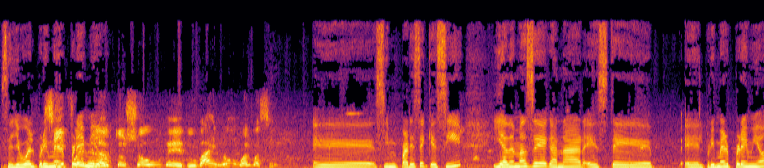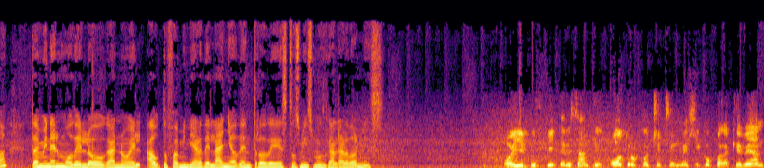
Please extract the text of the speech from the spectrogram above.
Se llevó el primer sí, fue premio. En el auto show de Dubai, ¿no? O algo así. Eh, sí, me parece que sí. Y además de ganar este el primer premio, también el modelo ganó el auto familiar del año dentro de estos mismos galardones. Oye, pues qué interesante. Otro coche hecho en México para que vean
